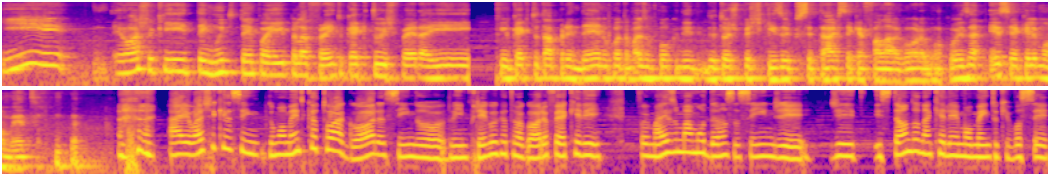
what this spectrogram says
E eu acho que tem muito tempo aí pela frente. O que é que tu espera aí? Enfim, o que é que tu tá aprendendo? Conta mais um pouco de, de tuas pesquisas que você tá, se você quer falar agora alguma coisa. Esse é aquele momento. ah, eu acho que assim, do momento que eu tô agora, assim, do, do emprego que eu tô agora, foi aquele. Foi mais uma mudança, assim, de, de estando naquele momento que você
